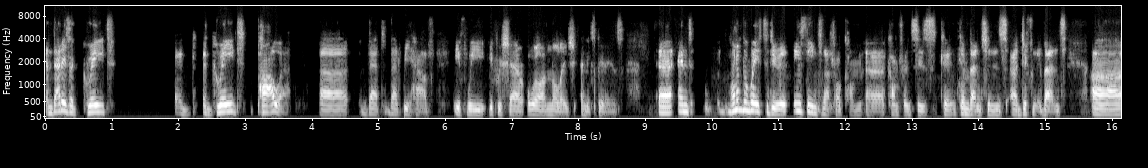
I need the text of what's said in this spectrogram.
and that is a great, a, a great power uh, that, that we have if we, if we share all our knowledge and experience. Uh, and one of the ways to do it is the international com uh, conferences, con conventions, uh, different events. Uh,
